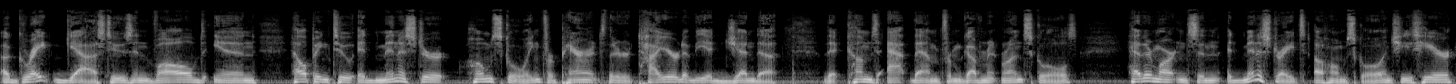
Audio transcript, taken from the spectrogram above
a great guest who's involved in helping to administer homeschooling for parents that are tired of the agenda that comes at them from government run schools. Heather Martinson administrates a homeschool, and she's here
